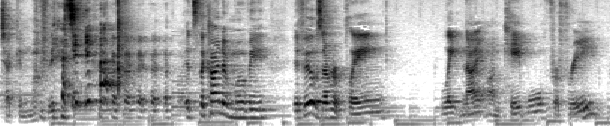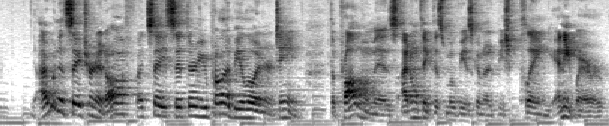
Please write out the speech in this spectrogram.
Tekken movies. it's the kind of movie, if it was ever playing late night on cable for free, I wouldn't say turn it off. I'd say sit there and you'd probably be a little entertained. The problem is, I don't think this movie is going to be playing anywhere,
